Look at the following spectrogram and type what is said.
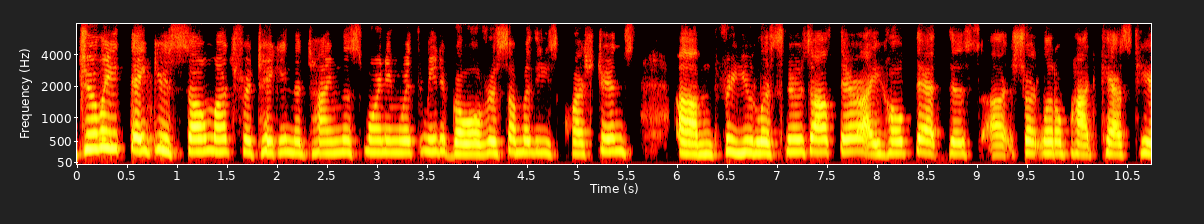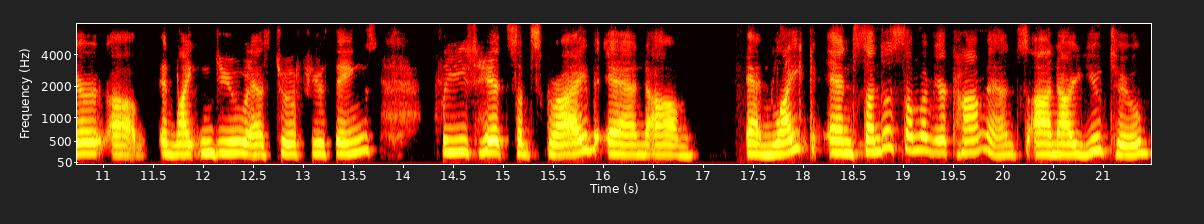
Julie, thank you so much for taking the time this morning with me to go over some of these questions. Um, for you listeners out there, I hope that this uh, short little podcast here uh, enlightened you as to a few things please hit subscribe and um, and like and send us some of your comments on our YouTube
